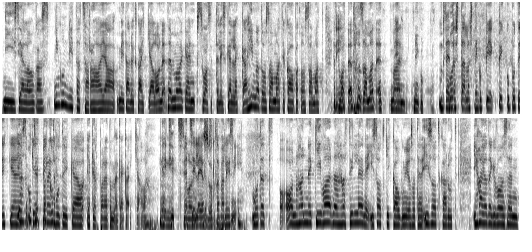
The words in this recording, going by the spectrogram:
niin siellä on myös niinku niitä Zaraa ja mitä nyt kaikkialla on. Et en mä oikein suosittelisi kellekään. Hinnat on samat ja kaupat on samat ja Niin. tuotteet on samat. Et mä en, niinku, Mutta entäs tällaista niinku pi- pikkuputiikkia ja, ja, kirppareita? pikkuputiikkeja ja kirppareita on melkein kaikkialla. Niin, niin. Et silloin sillä ei ole suurta väliä. Niin. Mutta onhan ne kiva nähdä silleen ne isotkin kaupunginosat ja isot kadut ihan jotenkin vaan sen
